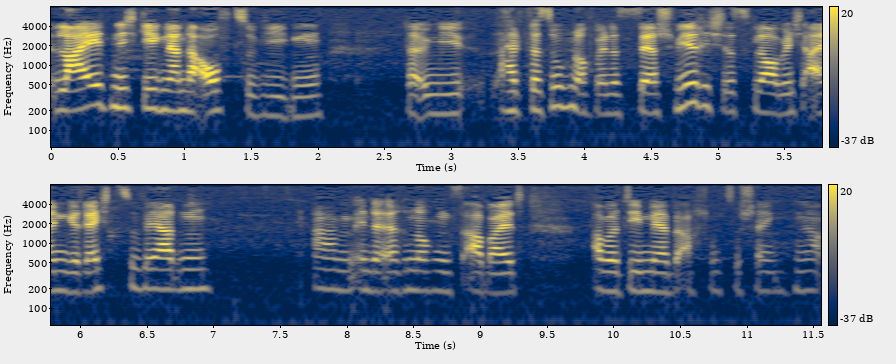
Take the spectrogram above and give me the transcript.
Leid nicht gegeneinander aufzuwiegen. Da irgendwie halt versuchen, auch wenn es sehr schwierig ist, glaube ich, allen gerecht zu werden ähm, in der Erinnerungsarbeit, aber dem mehr Beachtung zu schenken. Ja.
